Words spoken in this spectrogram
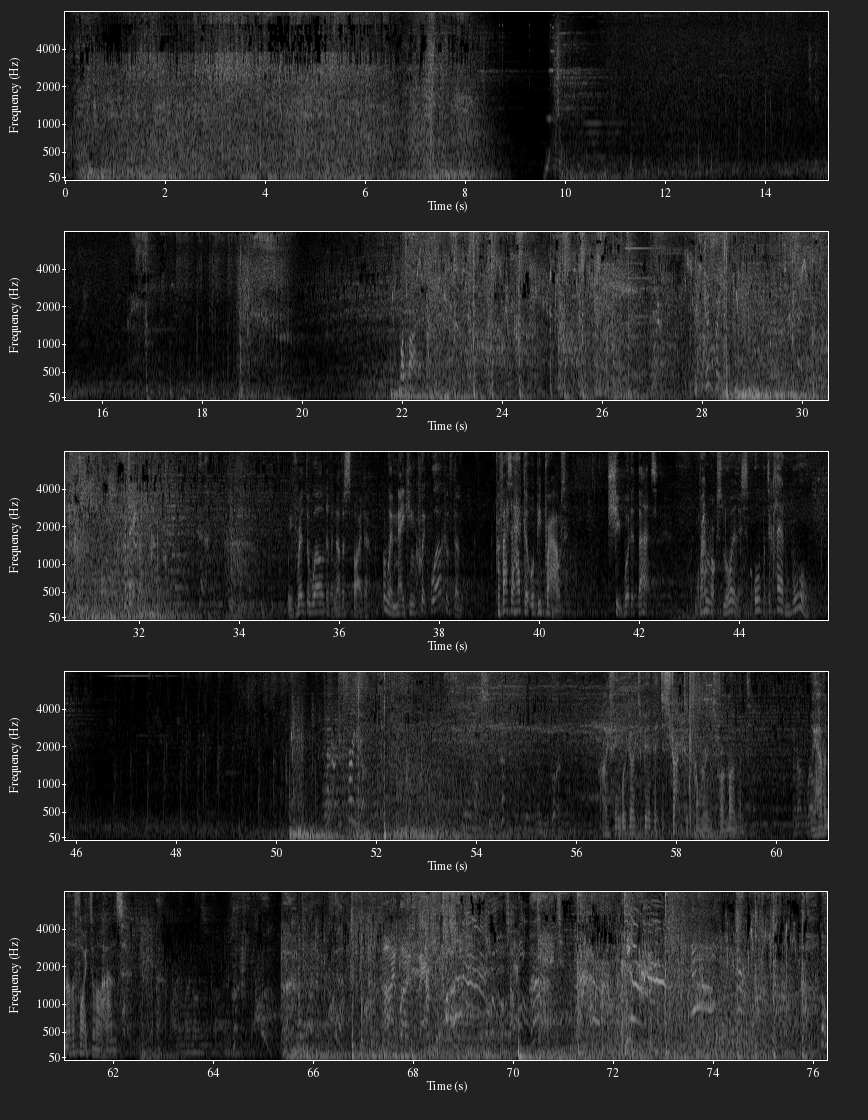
Rid the world of another spider. We're making quick work of them. Professor Hecat would be proud. She would at that. Ranrock's loyalists have all but declared war. I think we're going to be a bit distracted from runes for a moment. We have another fight on our hands.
